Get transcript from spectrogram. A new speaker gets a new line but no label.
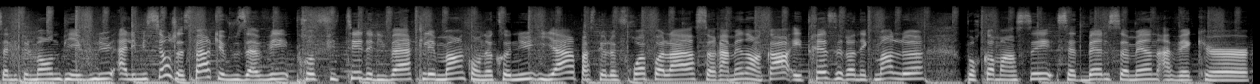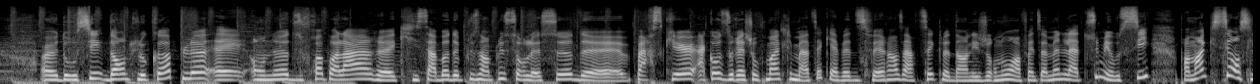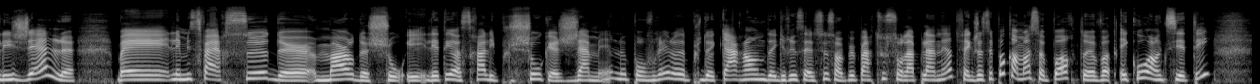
Salut tout le monde, bienvenue à l'émission. J'espère que vous avez profité de l'hiver clément qu'on a connu hier parce que le froid polaire se ramène encore et très ironiquement là pour commencer cette belle semaine avec euh, un dossier Don't Look Up. Eh, on a du froid polaire euh, qui s'abat de plus en plus sur le sud euh, parce que à cause du réchauffement climatique, il y avait différents articles dans les journaux en fin de semaine là-dessus, mais aussi pendant qu'ici on se les gèle, ben l'hémisphère sud euh, meurt de chaud et l'été austral est plus chaud que jamais. Là, pour vrai, là, plus de 40 degrés Celsius un peu partout sur la planète. Fait que je sais pas comment se porte votre éco-anxiété.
